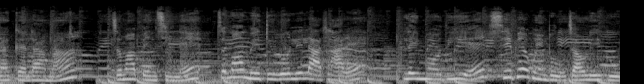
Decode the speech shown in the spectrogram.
များကန်တာမှာကျမပင်စီနဲ့ကျမမေသူတို့လေ့လာထားတဲ့လိမ္မော်သီးရဲ့ဆေးဖက်ဝင်ပုံအကြောင်းလေးကို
